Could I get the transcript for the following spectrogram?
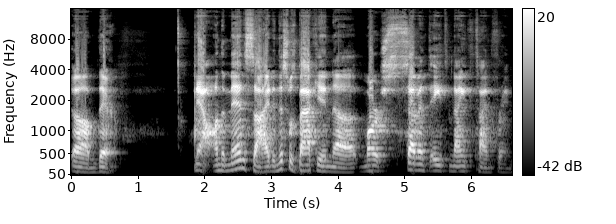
um, there. Now, on the men's side, and this was back in uh, March 7th, 8th, 9th time frame.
